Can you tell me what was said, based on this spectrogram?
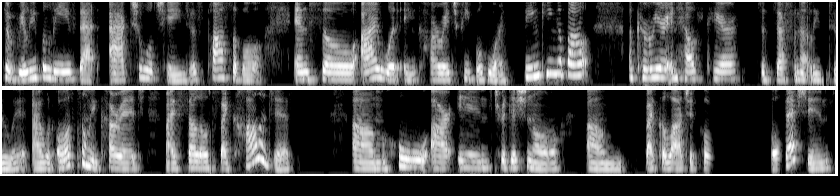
to really believe that actual change is possible. And so I would encourage people who are thinking about a career in healthcare to definitely do it. I would also encourage my fellow psychologists um, who are in traditional um, psychological professions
